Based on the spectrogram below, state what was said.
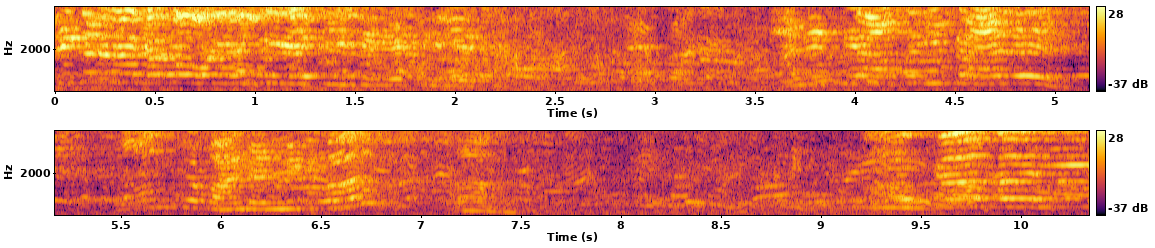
तिकडे नका पाहू, येते, येते, येते, येते, येते. आणि ते आता इथं आले आमचं भांडण मिटवा हा. आओ, कारभारी!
